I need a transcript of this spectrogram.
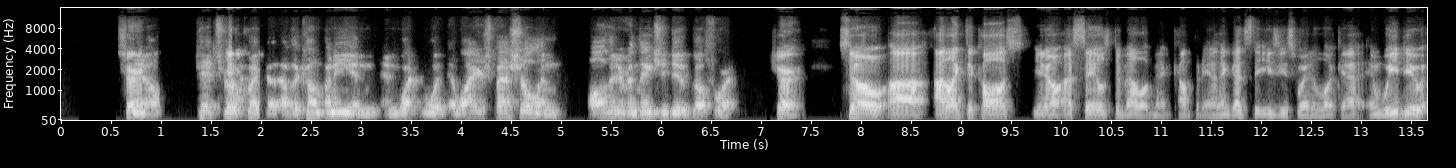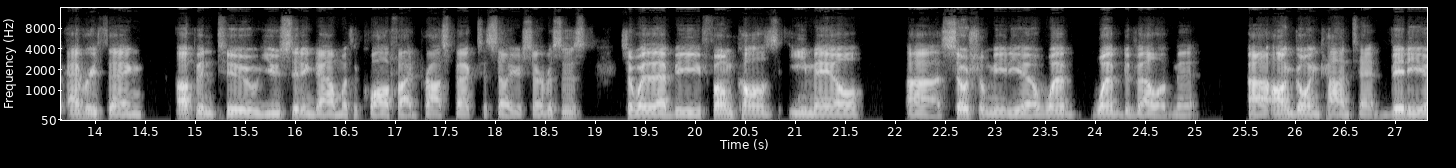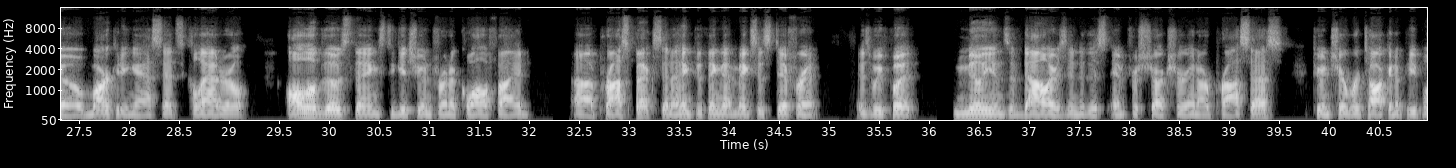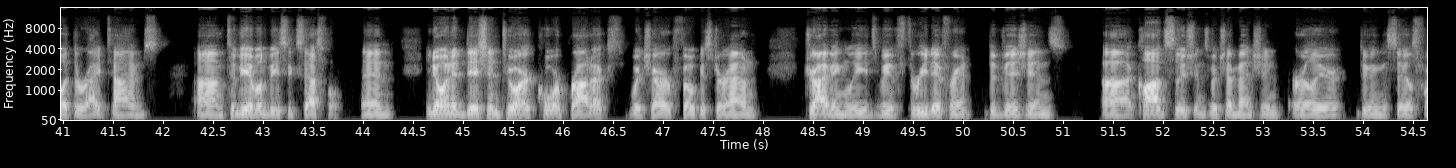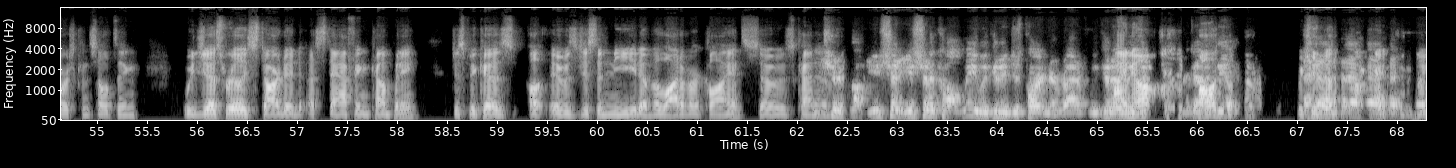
sure. You know, pitch real yeah. quick of the company and and what, what why you're special and all the different things you do. Go for it. Sure. So uh, I like to call us, you know, a sales development company. I think that's the easiest way to look at it. And we do everything up into you sitting down with a qualified prospect to sell your services. So whether that be phone calls, email, uh, social media, web web development, uh, ongoing content, video, marketing assets, collateral, all of those things to get you in front of qualified uh, prospects. And I think the thing that makes us different is we put millions of dollars into this infrastructure in our process to ensure we're talking to people at the right times um, to be able to be successful. And you know, in addition to our core products, which are focused around driving leads, we have three different divisions uh, cloud solutions, which I mentioned earlier, doing the Salesforce consulting. We just really started a staffing company just because uh, it was just a need of a lot of our clients. So it was kind you of called, you should you should have called me. We could have just partnered, right? We could have. I know. We, we should have done.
